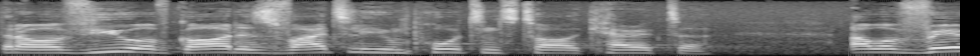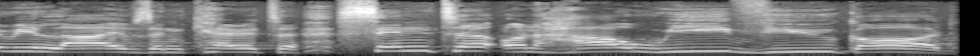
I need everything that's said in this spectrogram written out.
that our view of God is vitally important to our character. Our very lives and character center on how we view God.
